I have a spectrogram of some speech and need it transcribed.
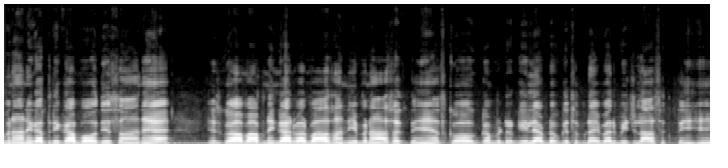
बनाने का तरीका बहुत ही आसान है। इसको आप अपने घर पर आसानी बना सकते हैं। इसको कंप्यूटर की लैपटॉप की सप्लाई पर भी चला सकते हैं।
